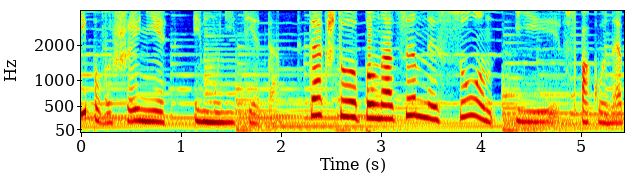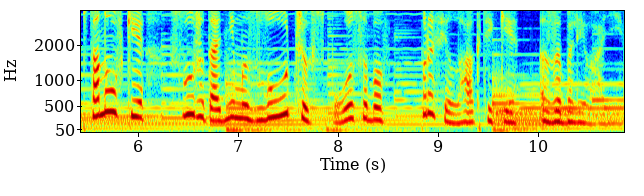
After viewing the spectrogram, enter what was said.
и повышении иммунитета. Так что полноценный сон и в спокойной обстановке служат одним из лучших способов профилактики заболеваний.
